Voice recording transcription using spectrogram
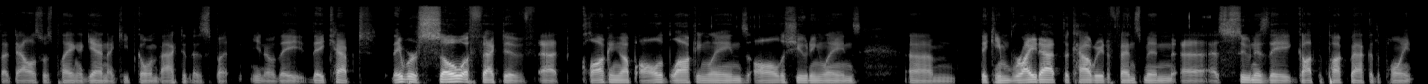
that Dallas was playing again, I keep going back to this, but you know, they they kept they were so effective at clogging up all the blocking lanes, all the shooting lanes. Um, they came right at the Calgary defenseman uh, as soon as they got the puck back at the point.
